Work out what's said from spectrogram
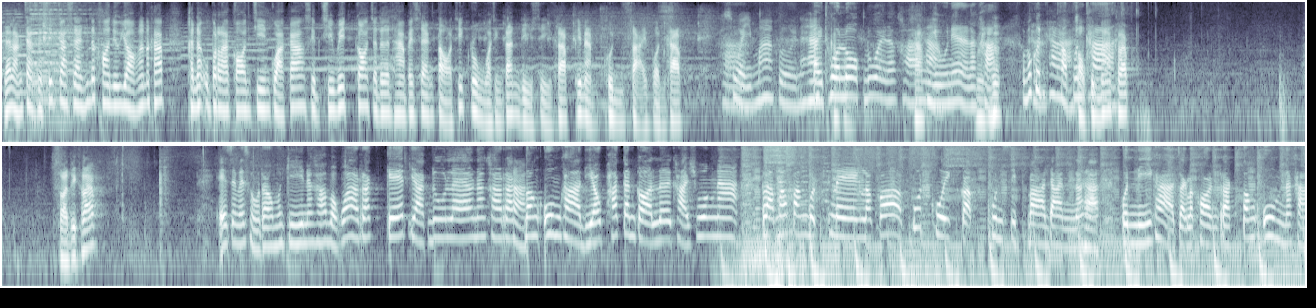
และหลังจากเสร็จสิ้นการแสดงที่นครนิวยอร์กแล้วนะครับ คณะอุปรากรจีนกว่า 90 ชีวิต ก็จะเดินทางไปแสดงต่อที่กรุงวอชิงตันดีซีครับ พี่แหม่มคุณสายฝนครับ ค่ะสวยมากเลยนะคะไปทั่วโลกด้วยนะคะครับ นิวเนี่ยนะคะ ขอบพระคุณค่ะ ขอบคุณ ขอบคุณค่ะมากครับ สวัสดีครับ SMS ของเราเมื่อกี้นะคะ บอกว่ารักเกตอยากดูแล้วนะคะ รักค่ะ ต้องอุ้มค่ะ เดี๋ยวพักกันก่อนเลยค่ะช่วงหน้า กลับมาฟังบทเพลงแล้วก็พูดคุยกับคุณสิบบาดันนะคะ คนนี้ค่ะจากละครรักต้องอุ้มนะคะ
